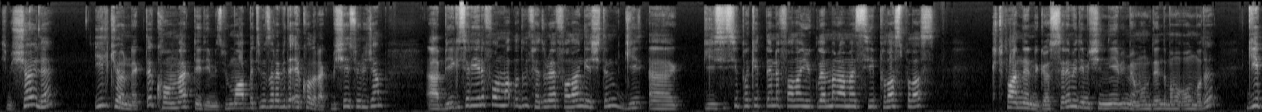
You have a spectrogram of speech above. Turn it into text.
Şimdi şöyle ilk örnekte convert dediğimiz bir muhabbetimiz var bir de ek olarak bir şey söyleyeceğim. Ee, Bilgisayarı yeni formatladım. Fedora'ya falan geçtim. G- e, GCC paketlerine falan yüklenme rağmen C++ kütüphanelerini gösteremediğim için niye bilmiyorum onu denedim ama olmadı. G++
